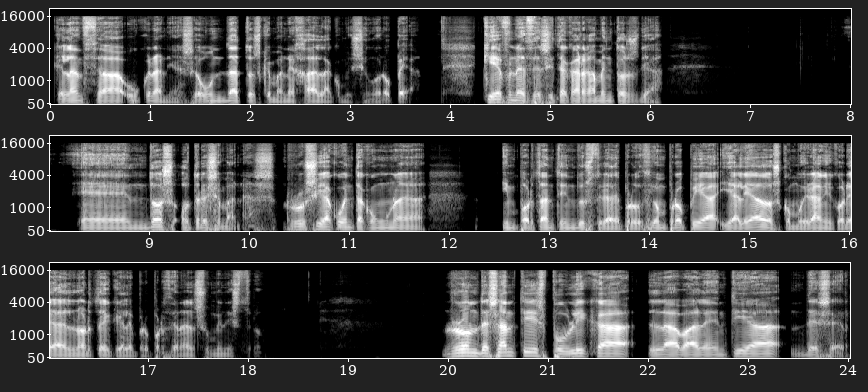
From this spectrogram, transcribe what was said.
que lanza Ucrania, según datos que maneja la Comisión Europea. Kiev necesita cargamentos ya en dos o tres semanas. Rusia cuenta con una importante industria de producción propia y aliados como Irán y Corea del Norte que le proporcionan suministro. Ron DeSantis publica La valentía de ser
